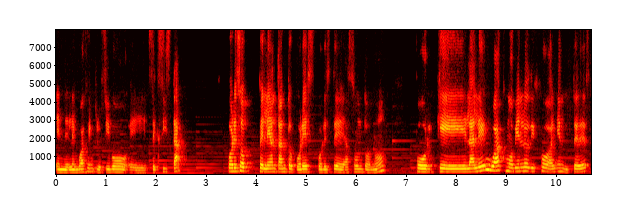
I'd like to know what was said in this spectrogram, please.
en el lenguaje inclusivo eh, sexista, por eso pelean tanto por, es, por este asunto, ¿no? Porque la lengua, como bien lo dijo alguien de ustedes,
